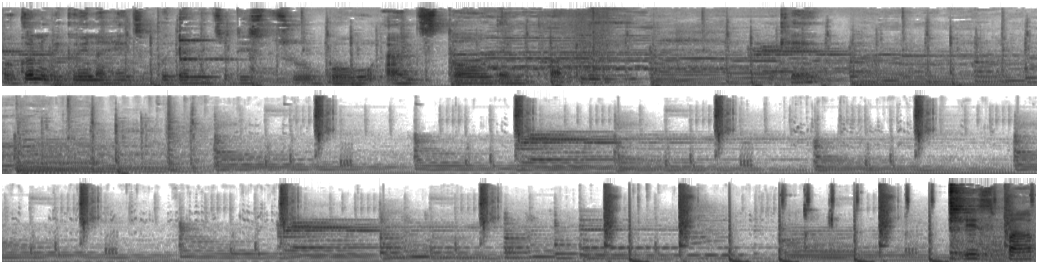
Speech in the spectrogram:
We're going to be going ahead to put them into this two bowl and store them properly. Okay this pap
